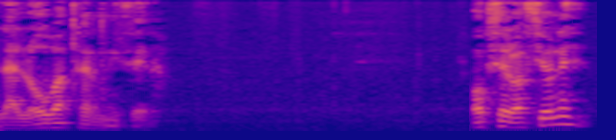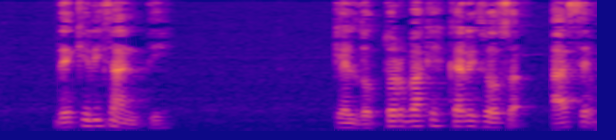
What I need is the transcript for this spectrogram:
la loba carnicera. Observaciones de Crisanti que el doctor Vázquez Carrizosa hace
